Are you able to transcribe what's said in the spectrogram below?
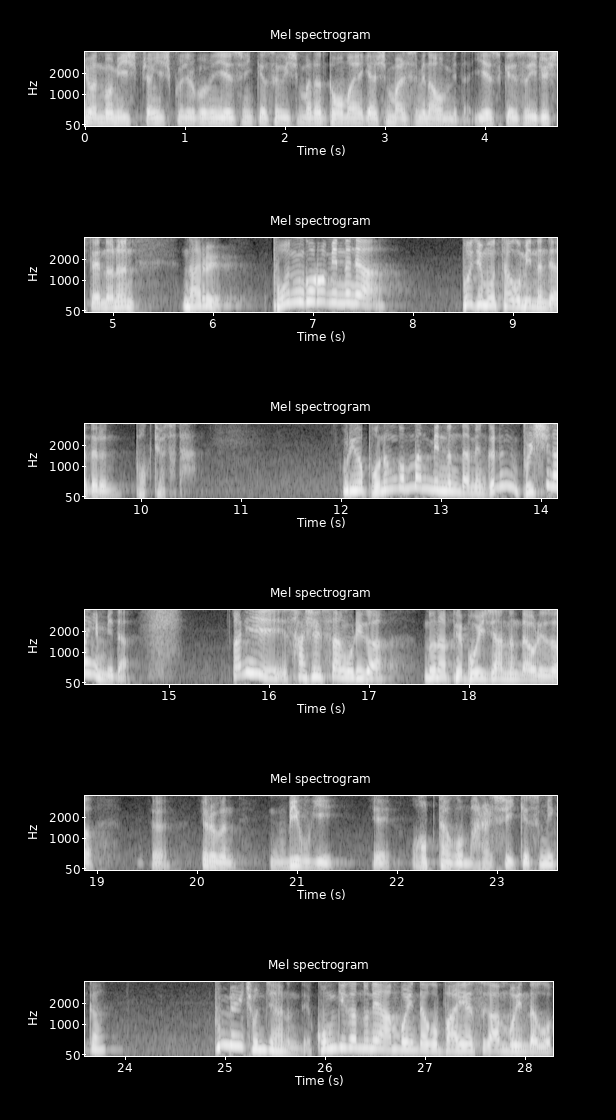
요한복음 20장 29절 보면 예수님께서 의심하는 도마에게 하신 말씀이 나옵니다. 예수께서 이르시되 너는 나를 본고로 믿느냐? 보지 못하고 믿는 자들은 복되도다. 우리가 보는 것만 믿는다면 그는 불신앙입니다. 아니 사실상 우리가 눈앞에 보이지 않는다 그래서 예, 여러분 미국이 예, 없다고 말할 수 있겠습니까? 분명히 존재하는데 공기가 눈에 안 보인다고 바이러스가 안 보인다고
